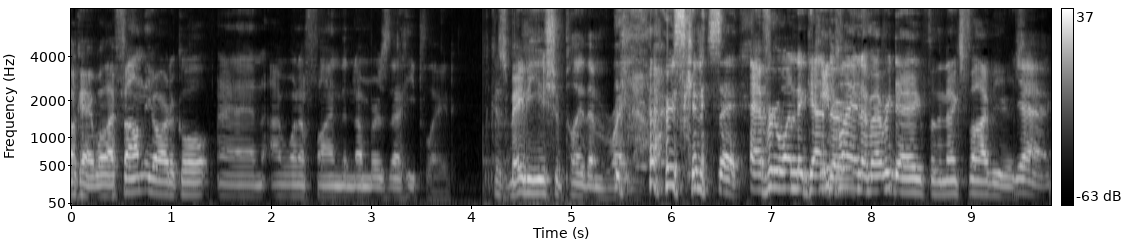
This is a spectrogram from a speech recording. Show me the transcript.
Okay, well, I found the article and I want to find the numbers that he played. because maybe you should play them right now. I was going to say, Everyone together. keep playing them every day for the next five years. Yeah.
